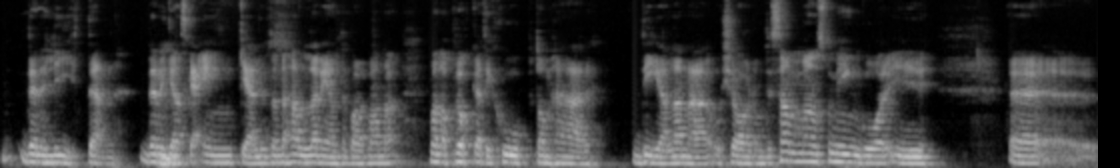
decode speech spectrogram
den är liten. Den är mm. ganska enkel. Utan det handlar egentligen bara om att man har, man har plockat ihop de här delarna och kör dem tillsammans. De ingår i eh,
